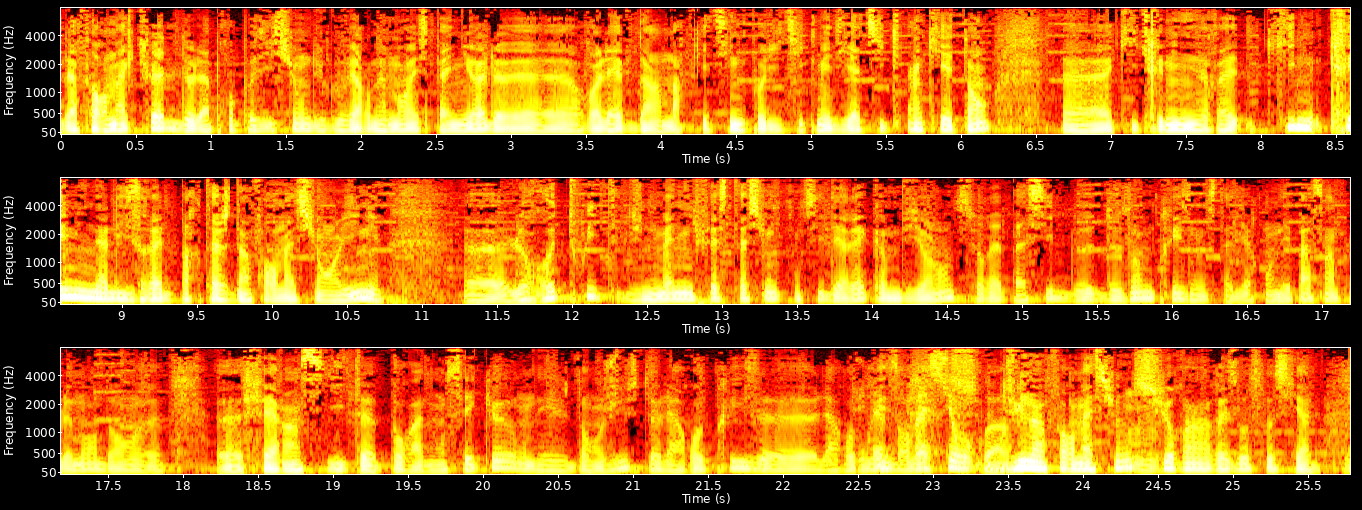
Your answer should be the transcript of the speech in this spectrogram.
la forme actuelle de la proposition du gouvernement espagnol euh, relève d'un marketing politique médiatique inquiétant euh, qui, criminaliserait, le partage d'informations en ligne. Le retweet d'une manifestation considérée comme violente serait passible de deux ans de prison. C'est-à-dire qu'on n'est pas simplement dans faire un site pour annoncer que, on est dans juste la reprise, la reprise d'une information, d'une information mmh. sur un réseau social. Mmh.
